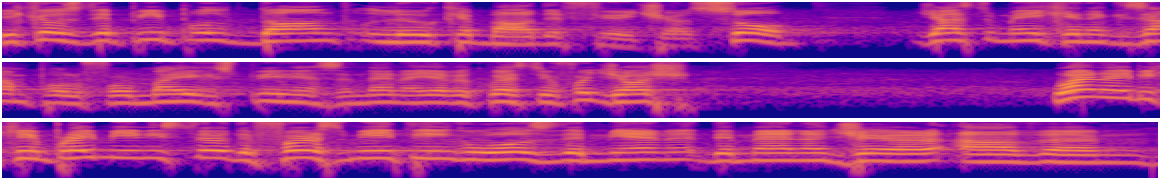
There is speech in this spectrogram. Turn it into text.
because the people don't look about the future. So, just to make an example for my experience, and then I have a question for Josh. When I became prime minister, the first meeting was the, man the manager of um,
